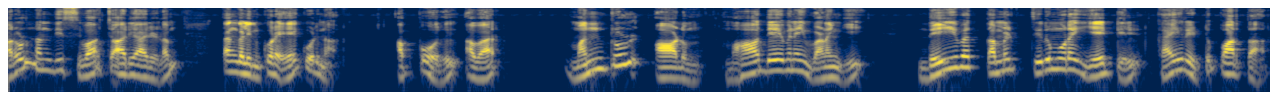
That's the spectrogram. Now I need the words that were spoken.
அருள்நந்தி சிவாச்சாரியாரிடம் தங்களின் குறையை கூறினார். அப்போது அவர் மன்றுள் ஆடும் மகாதேவனை வணங்கி தெய்வ தமிழ் திருமுறை ஏட்டில் கயிறிட்டு பார்த்தார்.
